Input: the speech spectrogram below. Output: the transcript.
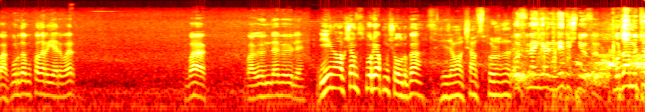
Bak burada bu kadar yer var. Bak. Bak önde böyle. İyi akşam spor yapmış olduk ha. Gecem akşam sporunu Osman geldi ne düşünüyorsun? Buradan bütün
